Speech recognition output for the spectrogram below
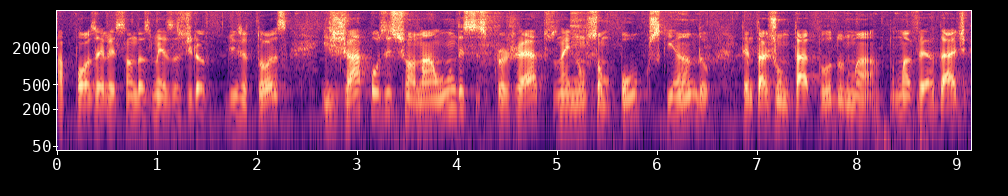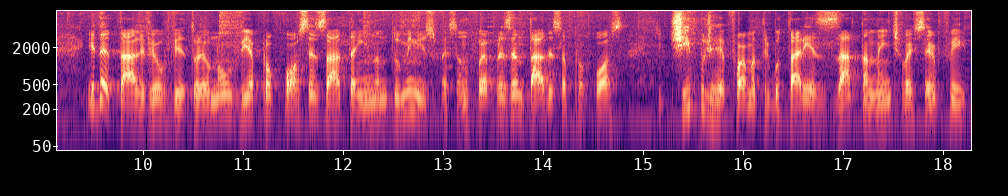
após a eleição das mesas diretoras e já posicionar um desses projetos, né, e não são poucos que andam, tentar juntar tudo numa, numa verdade. E detalhe, viu, Vitor, eu não vi a proposta exata ainda do ministro, mas não foi apresentada essa proposta que tipo de reforma tributária exatamente vai ser feita.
